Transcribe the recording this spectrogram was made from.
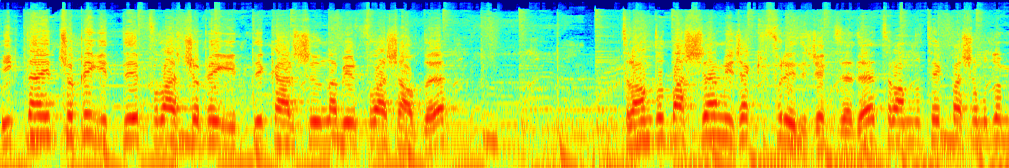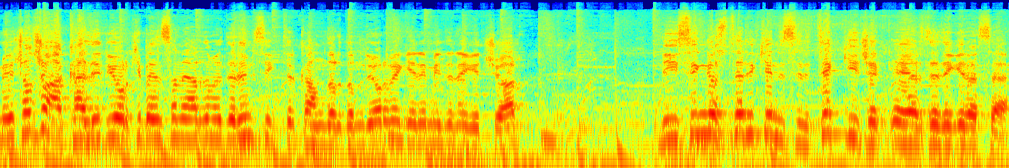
Ignite çöpe gitti, flash çöpe gitti. Karşılığına bir flash aldı. Trundle başlayamayacak küfür edecek Zed'e. Trundle tek başına dönmeye çalışıyor. Akali diyor ki ben sana yardım ederim siktir kandırdım diyor ve geri midine geçiyor. Lee Sin gösterir kendisini. Tek yiyecek eğer Zed'e girerse.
